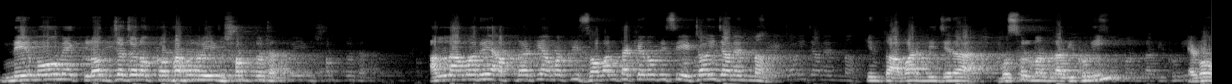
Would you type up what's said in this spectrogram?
নির্মম এক লজ্জাজনক কথা হলো এই শব্দটা। আল্লাহ আমাদের আপনাকে আমাকে জবানটা কেন দিছে এটাই জানেন না। কিন্তু আবার নিজেরা মুসলমান দাবি করি এবং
